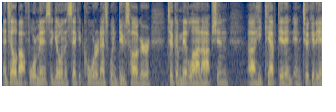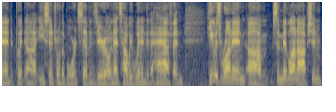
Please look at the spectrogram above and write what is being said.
until about four minutes to go in the second quarter, and that's when Deuce Hugger took a midline option. Uh, he kept it and, and, took it in to put uh, East Central on the board 7-0, and that's how we went into the half. And he was running um, some midline option.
